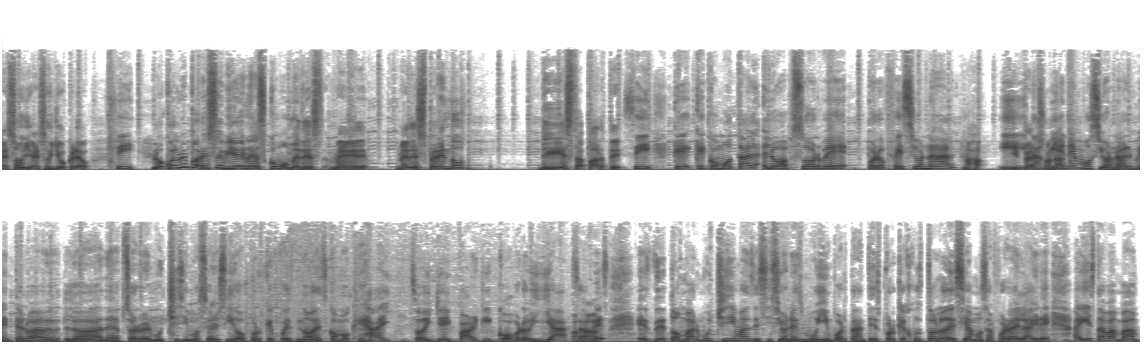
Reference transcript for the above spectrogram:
Eso, eso yo creo. Sí. Lo cual me parece bien, es como me, des- me, me desprendo de esta parte. Sí, que, que como tal lo absorbe profesional Ajá, y, también emocionalmente lo ha, lo ha de absorber muchísimo ser CEO porque pues no es como que, ay, soy Jay Park y cobro y ya, Ajá. ¿sabes? Es de tomar muchísimas decisiones muy importantes porque justo lo decíamos afuera del aire, ahí está Bam Bam.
